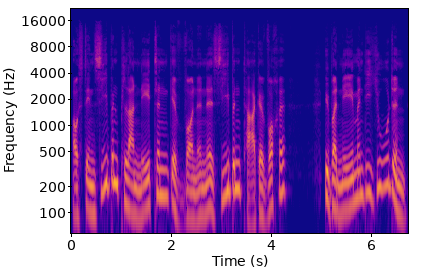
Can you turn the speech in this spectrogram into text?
aus den sieben Planeten gewonnene Sieben-Tage-Woche übernehmen die Juden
